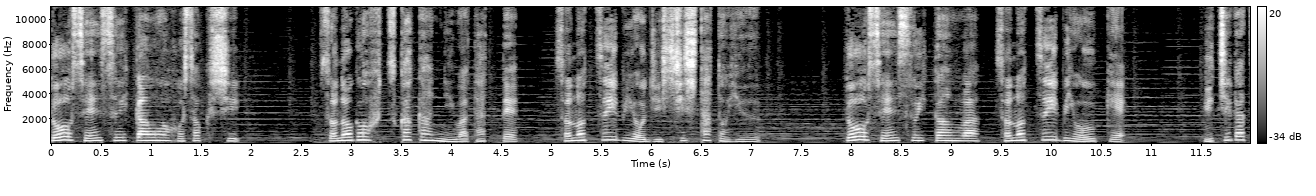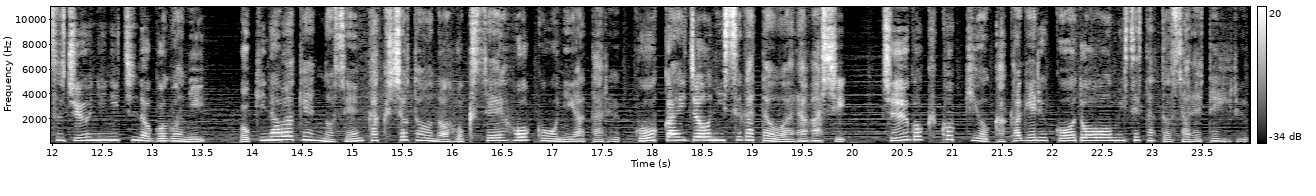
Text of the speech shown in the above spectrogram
同潜水艦を捕捉し、その後2日間にわたってその追尾を実施したという。同潜水艦はその追尾を受け、1月12日の午後に沖縄県の尖閣諸島の北西方向にあたる公海上に姿を現し、中国国旗を掲げる行動を見せたとされている。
